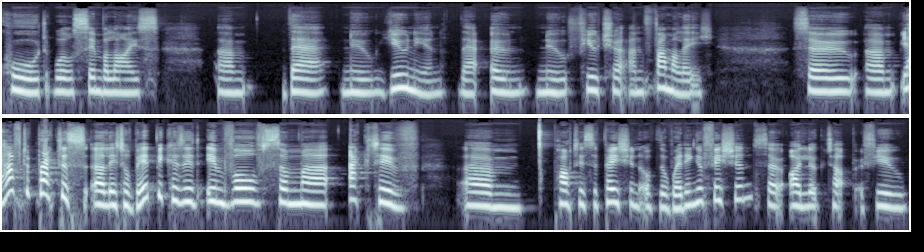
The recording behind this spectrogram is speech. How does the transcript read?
cord will symbolize um, their new union, their own new future and family. So um, you have to practice a little bit because it involves some uh, active um, participation of the wedding officiant. So I looked up a few,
